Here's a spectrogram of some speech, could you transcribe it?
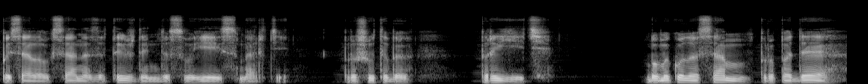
писала Оксана за тиждень до своєї смерті. Прошу тебе, приїдь, бо Микола сам пропаде,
